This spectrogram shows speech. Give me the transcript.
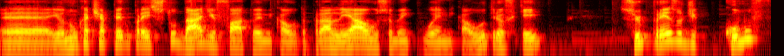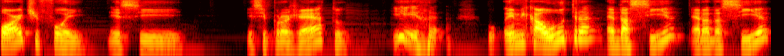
É, eu nunca tinha pego para estudar de fato o MK Ultra, para ler algo sobre o MK Ultra. Eu fiquei surpreso de como forte foi esse esse projeto. E o MK Ultra é da CIA, era da CIA.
